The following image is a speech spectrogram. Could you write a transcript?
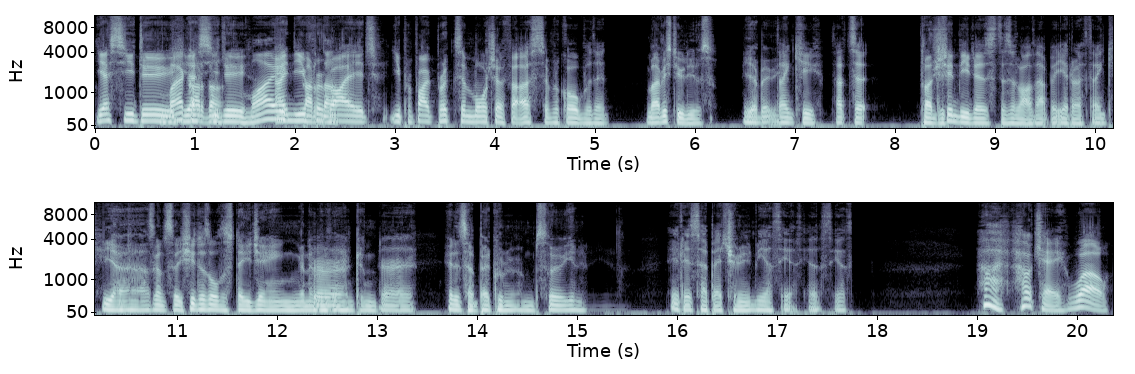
Yes, you do. My yes, you do. My and you provide you provide bricks and mortar for us to record within. Mavi Studios. Yeah, baby. Thank you. That's it. You- Shindy does There's a lot of that, but you know, thank you. Yeah, I was gonna say she does all the staging and everything, and Uh, it is her bedroom. So you know, It is her bedroom. Yes, yes, yes, yes. okay, well,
